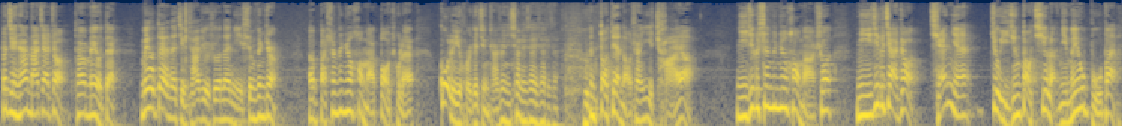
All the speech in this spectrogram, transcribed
那警察拿驾照，他说没有带，没有带呢。警察就说，那你身份证，啊，把身份证号码报出来。过了一会儿，这警察说，你下来下来下来下来，到电脑上一查呀。你这个身份证号码说，你这个驾照前年就已经到期了，你没有补办，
